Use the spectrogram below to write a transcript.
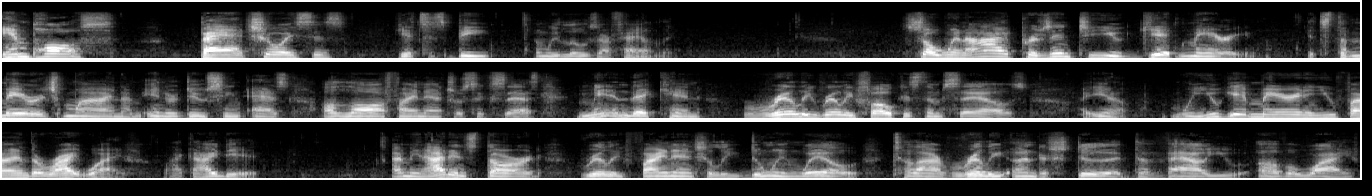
impulse, bad choices, gets us beat and we lose our family. So when I present to you get married, it's the marriage mind I'm introducing as a law of financial success. Men that can really, really focus themselves, you know, when you get married and you find the right wife, like I did. I mean, I didn't start really financially doing well till I really understood the value of a wife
